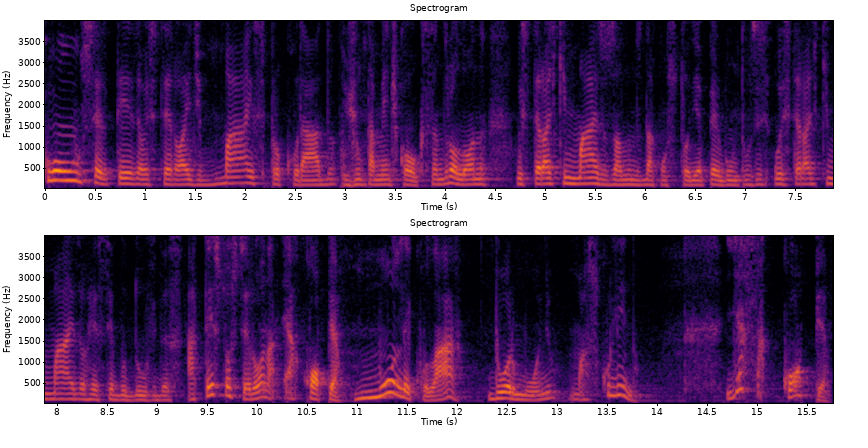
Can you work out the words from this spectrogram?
com certeza é o esteroide mais procurado, juntamente com a oxandrolona, o esteroide que mais os alunos da consultoria perguntam, o esteroide que mais eu recebo dúvidas. A testosterona é a cópia molecular do hormônio masculino. E essa cópia,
